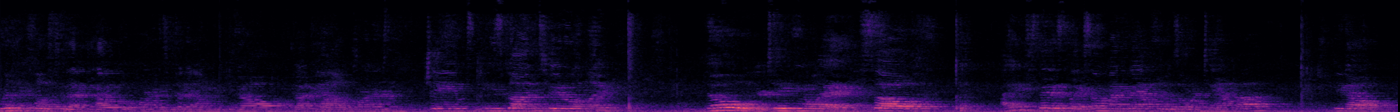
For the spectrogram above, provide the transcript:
really close to that calico corner, if anyone, you know, got calico corners. James, he's gone too. I'm like, no, you're taking away. So I hate to say this, like some of my family was over in Tampa, you know,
